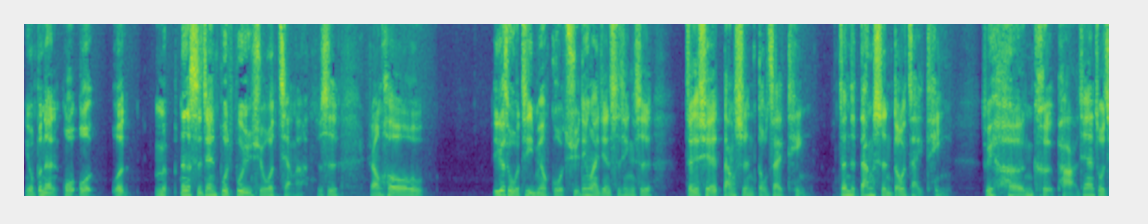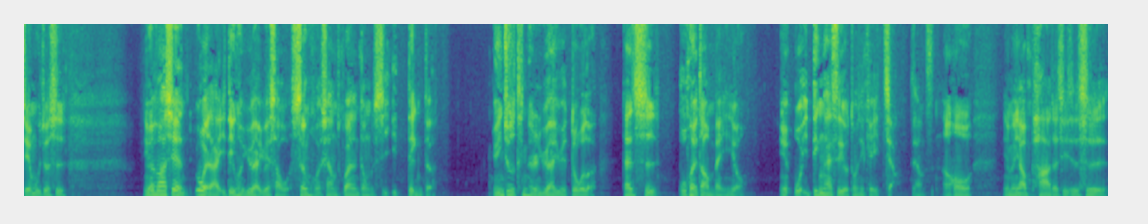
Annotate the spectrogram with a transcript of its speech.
因为不能，我我我没那个时间不不允许我讲啊，就是然后一个是我自己没有过去，另外一件事情是这些当事人都在听，真的当事人都在听。所以很可怕。现在做节目就是，你会发现未来一定会越来越少我生活相关的东西，一定的原因就是听的人越来越多了，但是不会到没有，因为我一定还是有东西可以讲这样子。然后你们要怕的其实是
